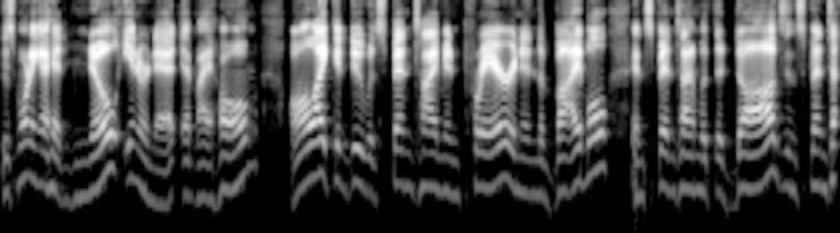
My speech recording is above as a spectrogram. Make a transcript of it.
This morning I had no internet at my home. All I could do was spend time in prayer and in the Bible and spend time with the dogs and spend time.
